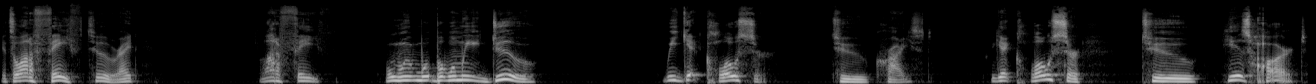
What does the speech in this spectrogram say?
It's a lot of faith, too, right? A lot of faith. But when we do, we get closer to Christ. We get closer to his heart.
